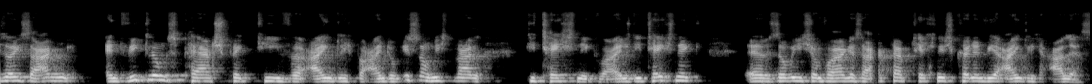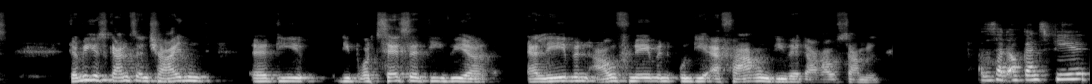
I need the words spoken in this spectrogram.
soll ich sagen, Entwicklungsperspektive eigentlich beeindruckt. Ist noch nicht mal die Technik, weil die Technik, äh, so wie ich schon vorher gesagt habe, technisch können wir eigentlich alles. Für mich ist ganz entscheidend, äh, die, die Prozesse, die wir erleben, aufnehmen und die Erfahrung, die wir daraus sammeln. Also es hat auch ganz viel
